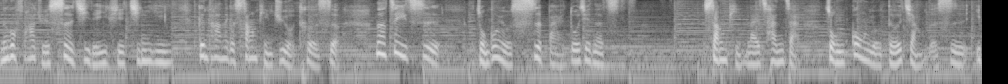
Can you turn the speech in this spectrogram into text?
能够发掘设计的一些精英，跟他那个商品具有特色。那这一次总共有四百多件的商品来参展，总共有得奖的是一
